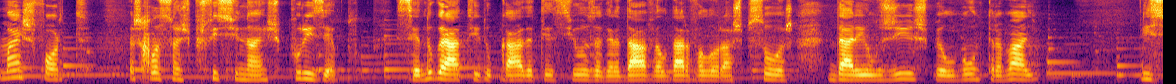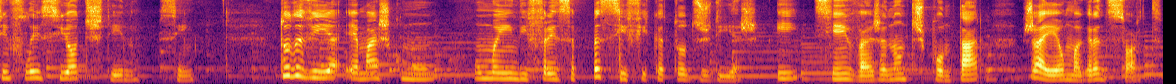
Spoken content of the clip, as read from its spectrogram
mais forte as relações profissionais, por exemplo, sendo grato, educado, atencioso, agradável, dar valor às pessoas, dar elogios pelo bom trabalho. Isso influencia o destino, sim. Todavia, é mais comum uma indiferença pacífica todos os dias e, se a inveja não despontar, já é uma grande sorte.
